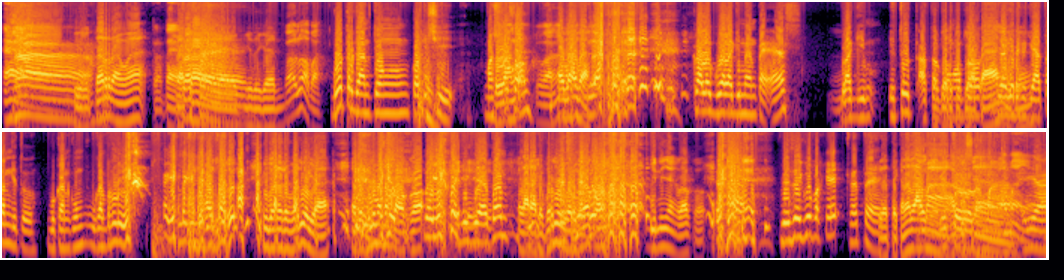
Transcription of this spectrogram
Nah, filter sama Kretek. kretek, gitu kan. Kalau lu apa? gue tergantung kondisi. Kok Keuangan. apa apa? kalau gue lagi main PS, lagi itu atau Lagi ngobrol kegiatan lagi gitu ada ya. kegiatan gitu, bukan kum, bukan perlu ya. lagi ada kegiatan. Bukan ada perlu ya, ada perlu masa rokok. lagi ada kegiatan. Kelar ada perlu baru rokok. Bininya ngerokok. Biasanya gue pakai kretek. Kretek karena lama gitu lama. Lama ya? Iya.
